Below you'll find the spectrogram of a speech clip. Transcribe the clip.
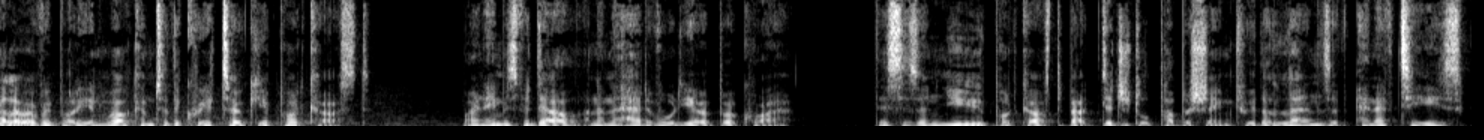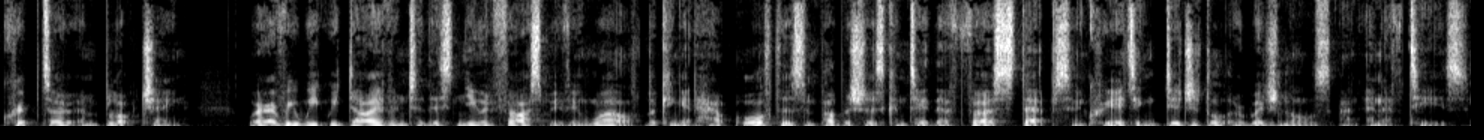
Hello, everybody, and welcome to the Creatokia podcast. My name is Vidal, and I'm the head of audio at Bookwire. This is a new podcast about digital publishing through the lens of NFTs, crypto, and blockchain, where every week we dive into this new and fast moving world, looking at how authors and publishers can take their first steps in creating digital originals and NFTs.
